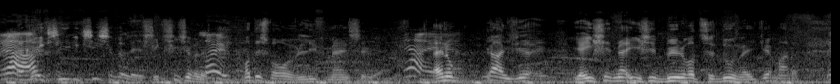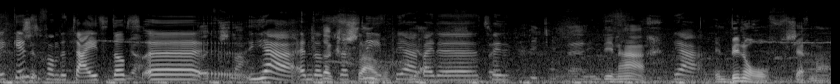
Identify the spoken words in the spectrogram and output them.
Ja. Ik, zie, ik zie ze wel eens. Ik zie ze wel eens. Leuk. Want het is wel lief mensen. Ja. En op, ja. je, ja, je, ziet, je ziet buren wat ze doen, weet je. Maar je kent ze van de tijd dat. Ja. eh, ja, en dat, Dat dat, sliep. Ja, bij de tweede. in Den Haag. Ja. In Binnenhof, zeg maar.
